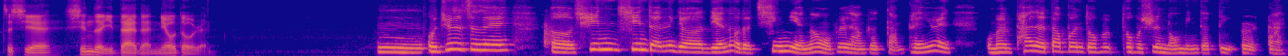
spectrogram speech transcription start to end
这些新的一代的牛斗人？嗯，我觉得这些呃新新的那个莲藕的青年让我非常的感佩，因为我们拍的大部分都不都不是农民的第二代，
